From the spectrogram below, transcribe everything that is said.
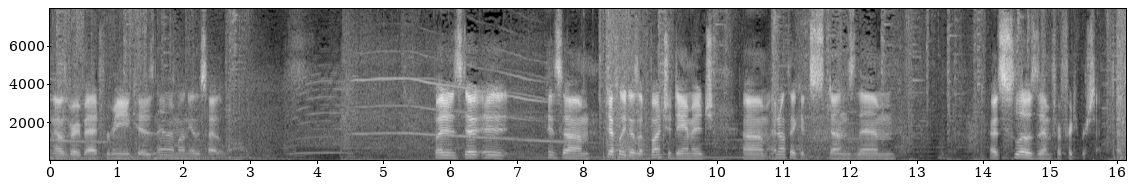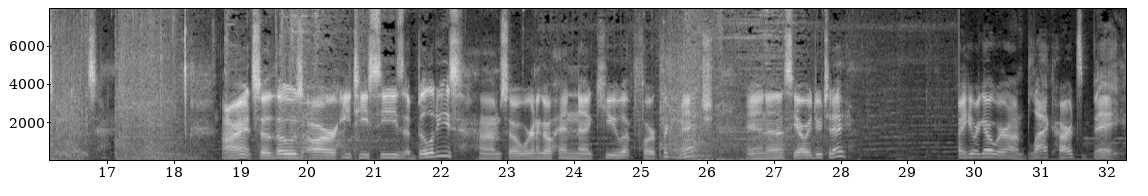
And that was very bad for me because now I'm on the other side of the wall. But it's it, it's um definitely does a bunch of damage. Um, I don't think it stuns them. It slows them for 50%. That's what it does. Alright, so those are ETC's abilities. Um, so we're going to go ahead and uh, queue up for a quick match and uh, see how we do today. Alright, here we go. We're on Blackheart's Bay.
